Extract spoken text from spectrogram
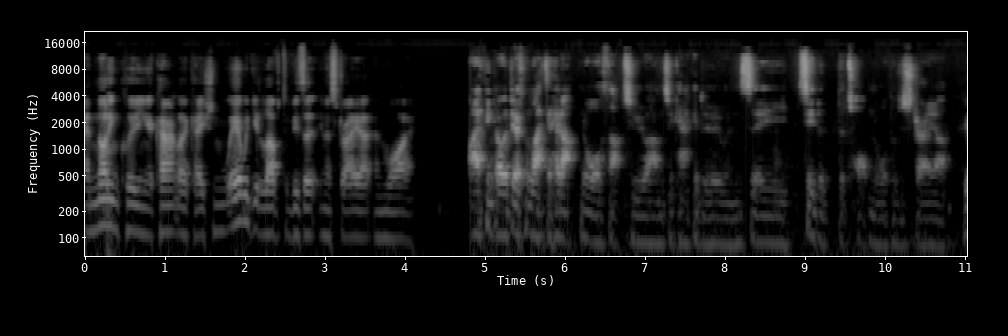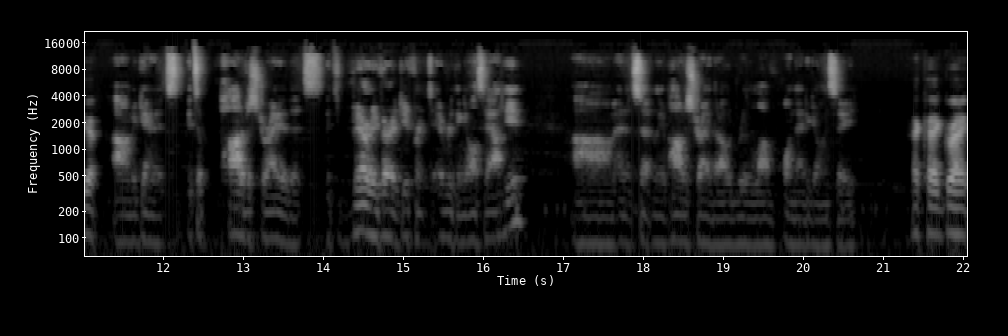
and not including your current location. Where would you love to visit in Australia, and why? I think I would definitely like to head up north, up to um, to Kakadu, and see see the, the top north of Australia. Yeah. Um, again, it's it's a part of Australia that's it's very very different to everything else out here, um, and it's certainly a part of Australia that I would really love one day to go and see. Okay, great.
